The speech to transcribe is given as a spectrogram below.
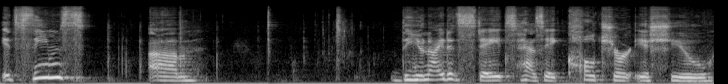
It seems um, the United States has a culture issue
